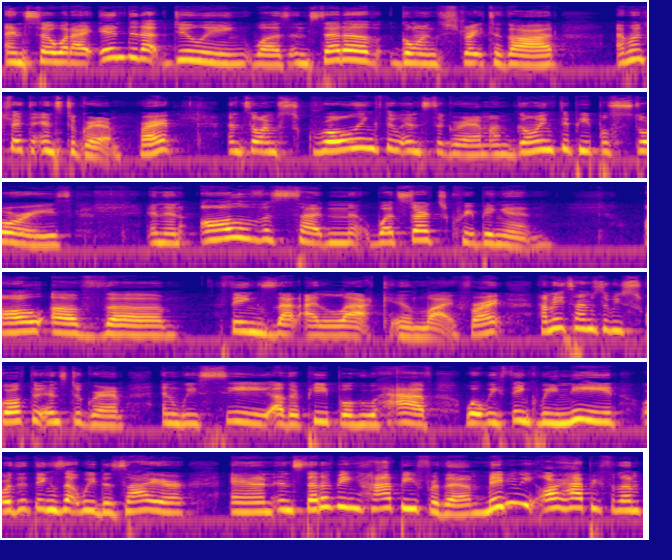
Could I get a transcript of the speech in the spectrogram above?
And so, what I ended up doing was instead of going straight to God, I went straight to Instagram, right? And so I'm scrolling through Instagram, I'm going through people's stories, and then all of a sudden, what starts creeping in? All of the things that I lack in life, right? How many times do we scroll through Instagram and we see other people who have what we think we need or the things that we desire? And instead of being happy for them, maybe we are happy for them,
